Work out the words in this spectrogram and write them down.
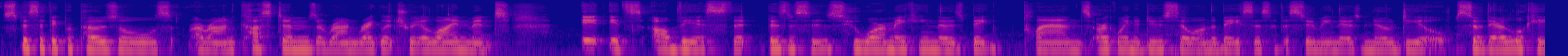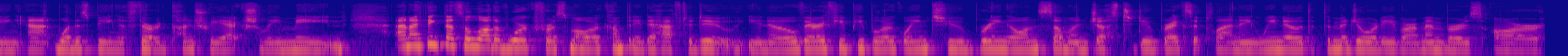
specific proposals around customs, around regulatory alignment, it, it's obvious that businesses who are making those big plans are going to do so on the basis of assuming there's no deal. So they're looking at what does being a third country actually mean. And I think that's a lot of work for a smaller company to have to do. You know, very few people are going to bring on someone just to do Brexit planning. We know that the majority of our members are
